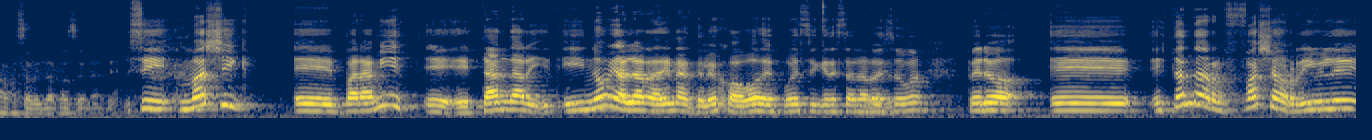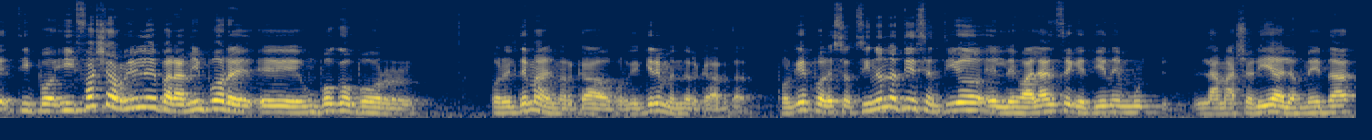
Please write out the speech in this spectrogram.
vamos a meternos en arena. Sí, Magic eh, para mí eh, estándar, y, y no voy a hablar de arena, te lo dejo a vos después si querés hablar de software, pero eh, estándar falla horrible, tipo, y falla horrible para mí por eh, un poco por, por el tema del mercado, porque quieren vender cartas. Porque es por eso, si no, no tiene sentido el desbalance que tiene la mayoría de los metas.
